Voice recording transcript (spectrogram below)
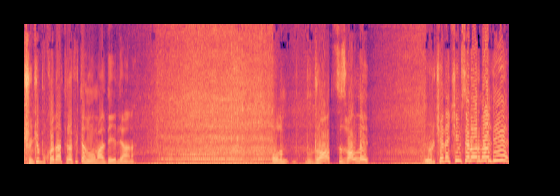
Çünkü bu kadar trafik de normal değil yani. Oğlum bu rahatsız vallahi. Ülkede kimse normal değil.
